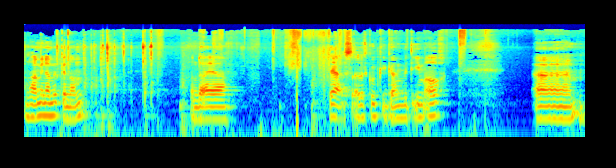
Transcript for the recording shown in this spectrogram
Und haben ihn dann mitgenommen. Von daher, ja, ist alles gut gegangen mit ihm auch. Ähm,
